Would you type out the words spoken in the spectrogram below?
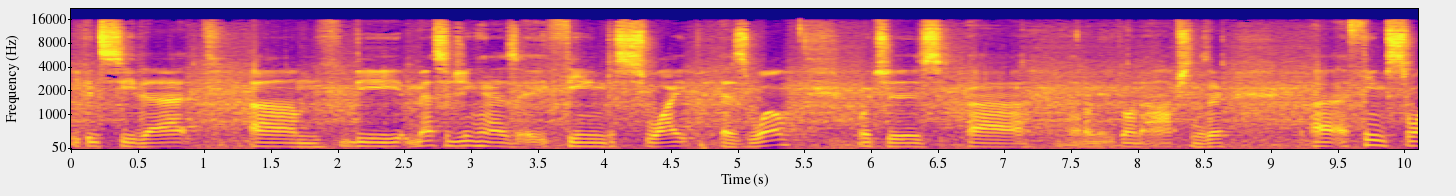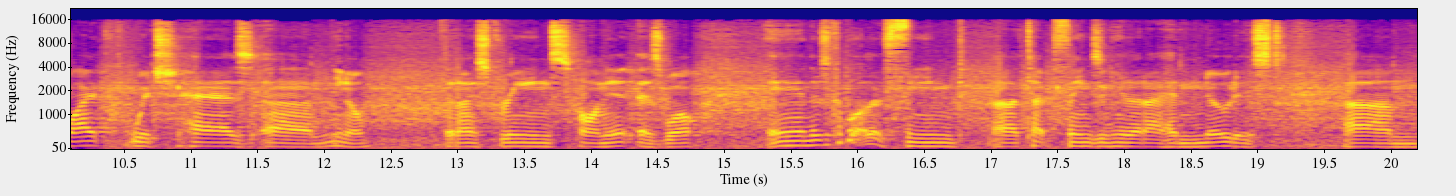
You can see that. Um, the messaging has a themed swipe as well which is, uh, I don't need to go into options there, uh, a theme swipe which has, um, you know, the nice greens on it as well. And there's a couple other themed uh, type things in here that I had noticed. Um,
